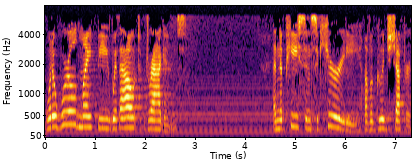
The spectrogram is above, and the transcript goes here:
what a world might be without dragons and the peace and security of a good shepherd.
